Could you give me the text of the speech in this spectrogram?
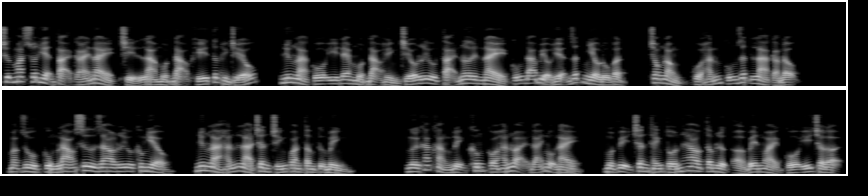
trước mắt xuất hiện tại cái này chỉ là một đạo khí tức hình chiếu, nhưng là cô ý đem một đạo hình chiếu lưu tại nơi này cũng đã biểu hiện rất nhiều đồ vật, trong lòng của hắn cũng rất là cảm động. Mặc dù cùng lão sư giao lưu không nhiều nhưng là hắn là chân chính quan tâm tự mình. Người khác khẳng định không có hắn loại đãi ngộ này, một vị chân thánh tốn hao tâm lực ở bên ngoài cố ý chờ đợi.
